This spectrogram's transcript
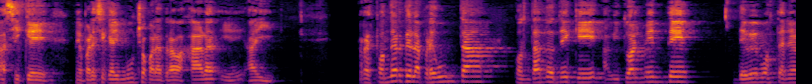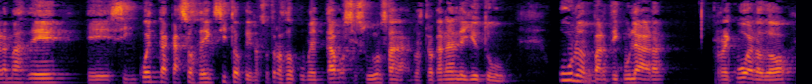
Así que me parece que hay mucho para trabajar eh, ahí. Responderte la pregunta contándote que habitualmente debemos tener más de 50 eh, casos de éxito que nosotros documentamos y subimos a nuestro canal de YouTube. Uno en particular, recuerdo,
